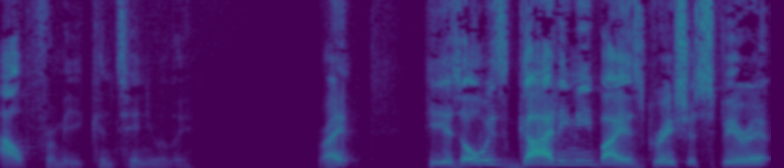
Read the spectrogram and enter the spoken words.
out for me continually. Right? He is always guiding me by his gracious spirit.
